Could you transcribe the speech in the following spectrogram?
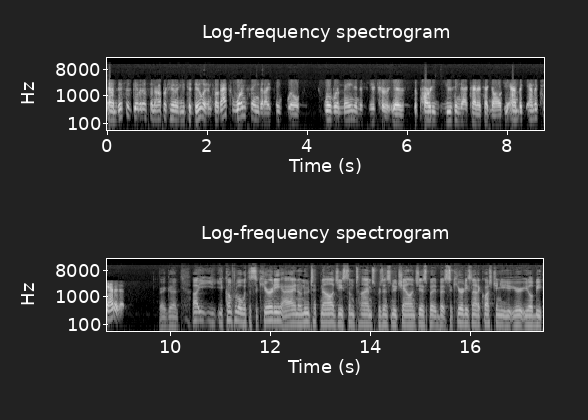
And this has given us an opportunity to do it. And so that's one thing that I think will will remain in the future is the party using that kind of technology and the and the candidates. Very good. Uh, you, you comfortable with the security? I know new technology sometimes presents new challenges, but but security is not a question. You, you will be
